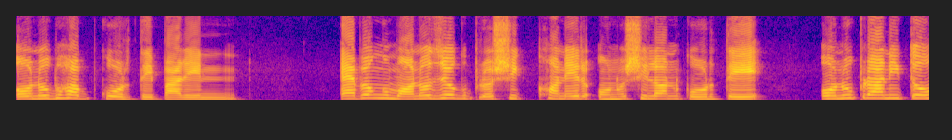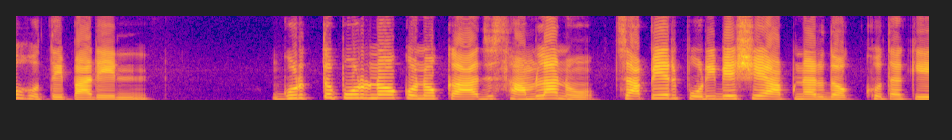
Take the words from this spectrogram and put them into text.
অনুভব করতে পারেন এবং মনোযোগ প্রশিক্ষণের অনুশীলন করতে অনুপ্রাণিত হতে পারেন। গুরুত্বপূর্ণ কোনো কাজ সামলানো চাপের পরিবেশে আপনার দক্ষতাকে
